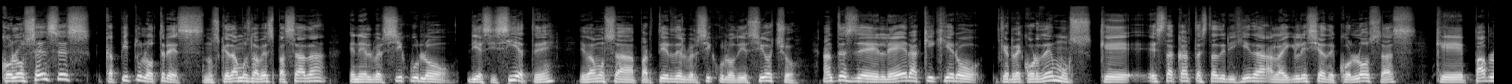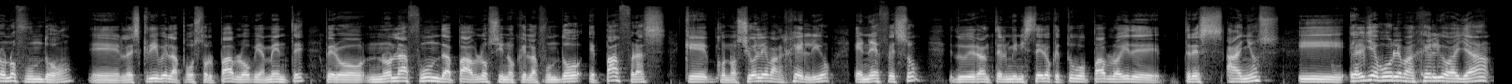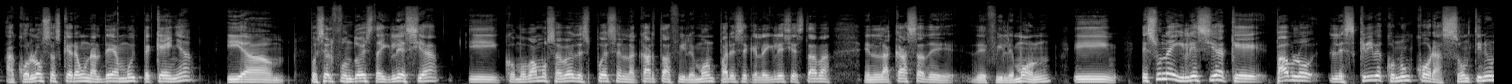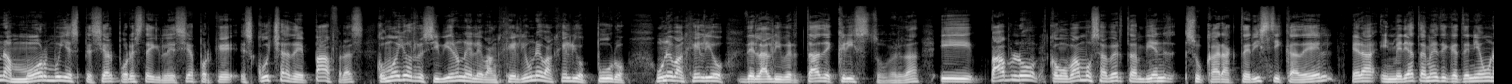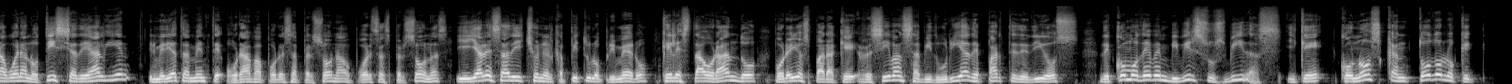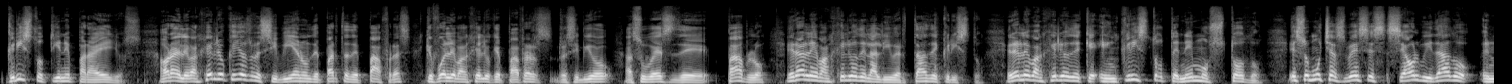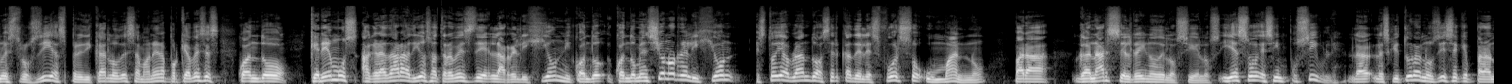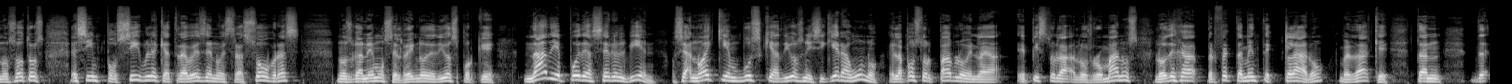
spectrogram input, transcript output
Colosenses capítulo 3, nos quedamos la vez pasada en el versículo 17 y vamos a partir del versículo 18. Antes de leer aquí quiero que recordemos que esta carta está dirigida a la iglesia de Colosas, que Pablo no fundó, eh, la escribe el apóstol Pablo, obviamente, pero no la funda Pablo, sino que la fundó Epafras, que conoció el Evangelio en Éfeso durante el ministerio que tuvo Pablo ahí de tres años. Y él llevó el Evangelio allá a Colosas, que era una aldea muy pequeña, y um, pues él fundó esta iglesia y como vamos a ver después en la carta a Filemón, parece que la iglesia estaba en la casa de, de, Filemón. Y es una iglesia que Pablo le escribe con un corazón, tiene un amor muy especial por esta iglesia, porque escucha de Epafras cómo ellos recibieron el Evangelio, un Evangelio puro, un Evangelio de la libertad de Cristo, ¿verdad? Y Pablo, como vamos a ver también su característica de él, era inmediatamente que tenía una buena noticia de alguien, inmediatamente oraba por esa persona o por esas personas. Y ya les ha dicho en el capítulo primero que él está orando por ellos para que reciban sabiduría de parte de Dios de cómo deben vivir sus vidas y que conozcan todo lo que Cristo tiene para ellos. Ahora, el evangelio que ellos recibieron de parte de Pafras, que fue el evangelio que Pafras recibió a su vez de Pablo, era el evangelio de la libertad de Cristo. Era el evangelio de que en Cristo tenemos todo. Eso muchas veces se ha olvidado en nuestros días predicarlo de esa manera, porque a veces cuando queremos agradar a Dios a través de la religión, y cuando, cuando menciono religión, estoy hablando acerca del esfuerzo humano para ganarse el reino de los cielos. Y eso es imposible. La, escritura nos dice que para nosotros es imposible que a través de nuestras obras nos ganemos el reino de Dios porque nadie puede hacer el bien. O sea, no hay quien busque a Dios, ni siquiera uno. El apóstol Pablo en la epístola a los romanos lo deja perfectamente claro, ¿verdad? Que tan,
